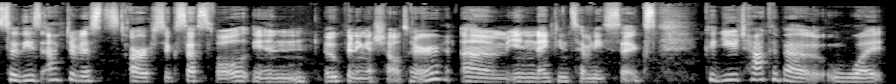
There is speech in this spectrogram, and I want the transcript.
So these activists are successful in opening a shelter um, in 1976. Could you talk about what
